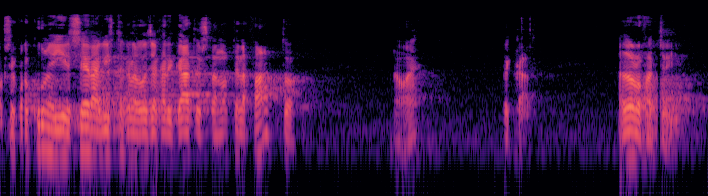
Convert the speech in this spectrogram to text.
o se qualcuno ieri sera ha visto che l'avevo già caricato e stanotte l'ha fatto, no eh, peccato, allora lo faccio io.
